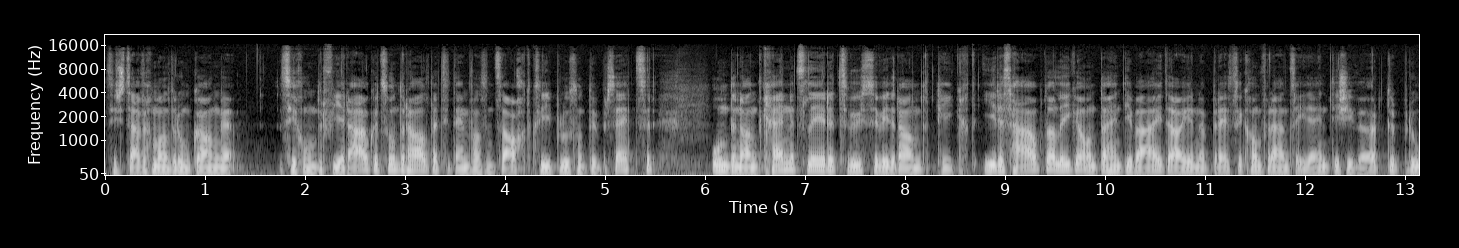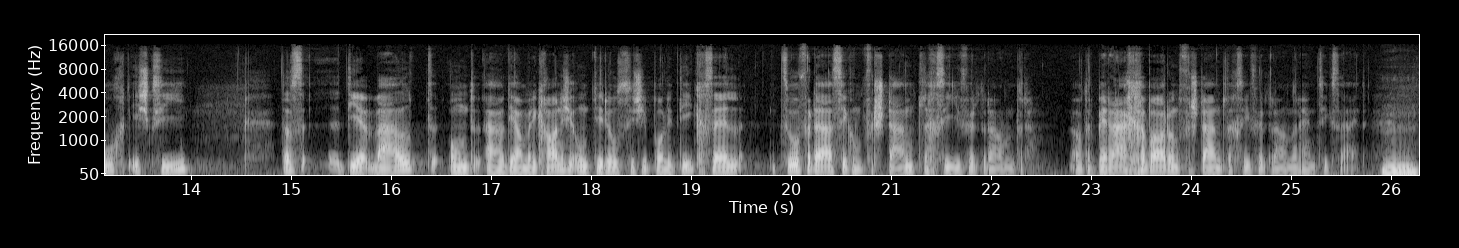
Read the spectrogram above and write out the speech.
es ist jetzt einfach mal darum gegangen, sich unter vier Augen zu unterhalten. Jetzt in dem Fall sind es acht gewesen, plus noch die Übersetzer untereinander kennenzulernen, zu wissen, wie der andere tickt. Ihr Hauptanliegen, und da haben die beiden an ihren Pressekonferenzen identische Wörter gebraucht, war, dass die Welt und auch die amerikanische und die russische Politik soll zuverlässig und verständlich sein für den anderen. Oder berechenbar und verständlich sein für den anderen, haben sie gesagt. Mhm.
